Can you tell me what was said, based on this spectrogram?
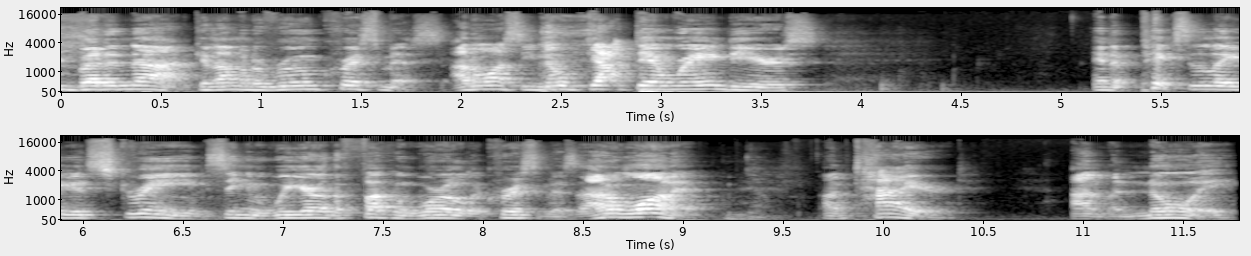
You better not, because I'm gonna ruin Christmas. I don't want to see no goddamn reindeers and a pixelated screen singing "We Are the Fucking World" at Christmas. I don't want it. I'm tired. I'm annoyed.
